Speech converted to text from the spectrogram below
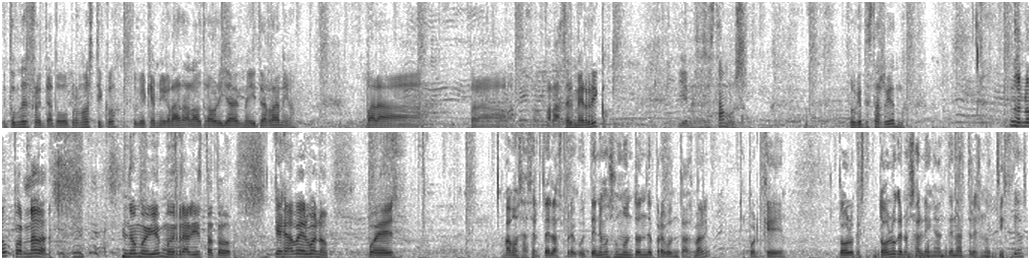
Entonces, frente a todo pronóstico, tuve que emigrar a la otra orilla del Mediterráneo para, para, para hacerme rico. Y en esas estamos. ¿Por qué te estás riendo? No, no, por nada. No, muy bien, muy realista todo. Que a ver, bueno, pues vamos a hacerte las preguntas. Tenemos un montón de preguntas, ¿vale? Porque todo lo que todo lo que nos sale en Antena 3 Noticias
